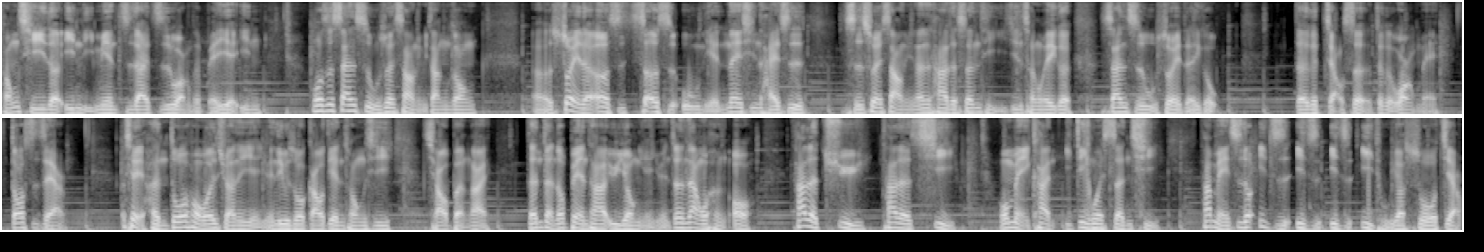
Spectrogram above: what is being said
同期的樱里面直来直往的北野樱，或是三十五岁少女当中，呃，睡了二十二十五年，内心还是十岁少女，但是她的身体已经成为一个三十五岁的一个的一个角色，这个望梅都是这样。而且很多我很喜欢的演员，例如说高畑充希、桥本爱等等，都变成他御用演员，真的让我很哦。他的剧、他的戏，我每看一定会生气。他每次都一直、一直、一直意图要说教，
